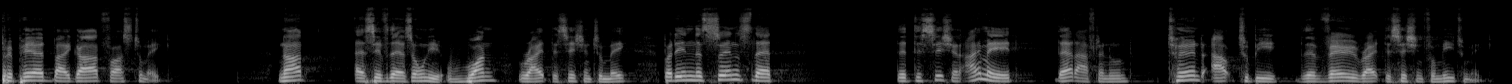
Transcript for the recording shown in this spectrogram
prepared by God for us to make. Not as if there's only one right decision to make, but in the sense that the decision I made that afternoon turned out to be the very right decision for me to make.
